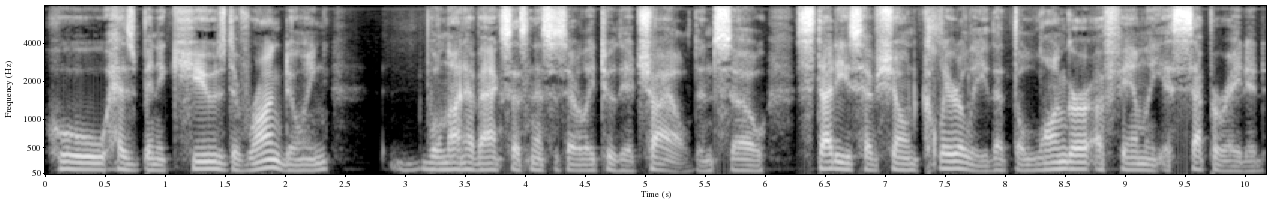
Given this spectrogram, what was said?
who has been accused of wrongdoing will not have access necessarily to their child. And so studies have shown clearly that the longer a family is separated,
